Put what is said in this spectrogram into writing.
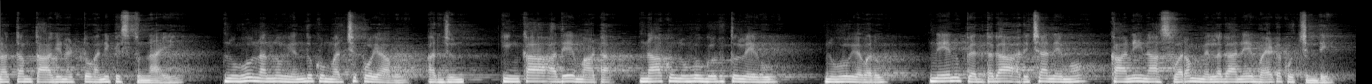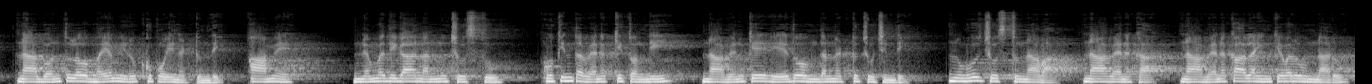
రక్తం తాగినట్టు అనిపిస్తున్నాయి. నువ్వు నన్ను ఎందుకు మర్చిపోయావు అర్జున్? ఇంకా అదే మాట. నాకు నువ్వు గుర్తు లేవు. నువ్వు ఎవరు? నేను పెద్దగా అరిచానేమో కానీ నా స్వరం మెల్లగానే బయటకొచ్చింది. నా గొంతులో భయం ఇరుక్కుపోయినట్టుంది. ఆమె నెమ్మదిగా నన్ను చూస్తూ కుకింత వెనక్కి తొంగి నా వెనుకే ఏదో ఉందన్నట్టు చూచింది. నువ్వు చూస్తున్నావా? నా వెనక నా వెనకాల ఇంకెవరు ఉన్నారు?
